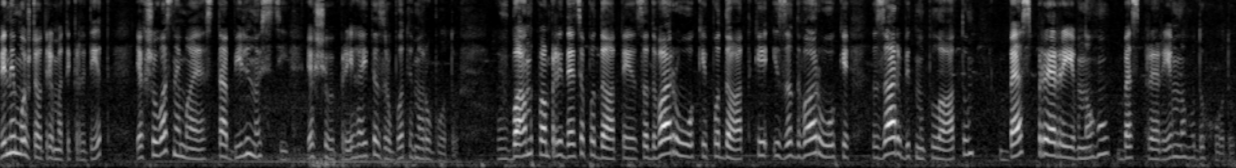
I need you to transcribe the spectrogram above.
Ви не можете отримати кредит, якщо у вас немає стабільності, якщо ви пригаєте з роботи на роботу. В банк вам прийдеться подати за два роки податки і за два роки заробітну плату безпреривного, безпреривного доходу.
